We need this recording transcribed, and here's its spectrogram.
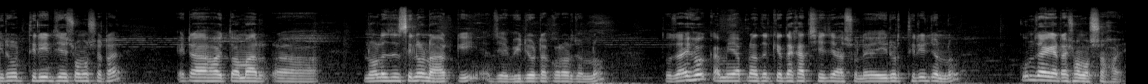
ইরোড থ্রির যে সমস্যাটা, এটা হয়তো আমার নলেজে ছিল না আর কি, যে ভিডিওটা করার জন্য। তো যাই হোক, আমি আপনাদেরকে দেখাচ্ছি যে আসলে এই রোড থ্রির জন্য কোন জায়গাটা সমস্যা হয়।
